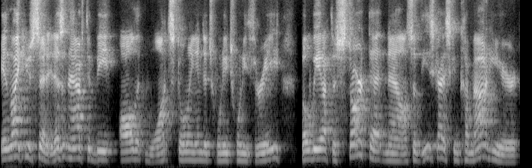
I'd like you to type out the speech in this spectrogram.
And like you said, it doesn't have to be all at once going into 2023, but we have to start that now so these guys can come out here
